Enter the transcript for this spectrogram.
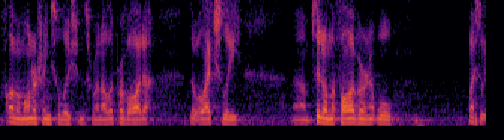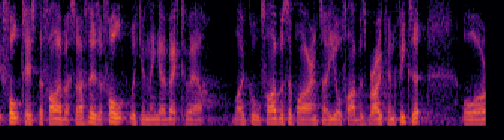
fibre monitoring solutions from another provider that will actually um, sit on the fibre and it will basically fault test the fibre. So if there's a fault, we can then go back to our local fibre supplier and say your fibre's broken, fix it, or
